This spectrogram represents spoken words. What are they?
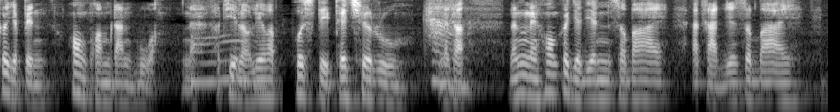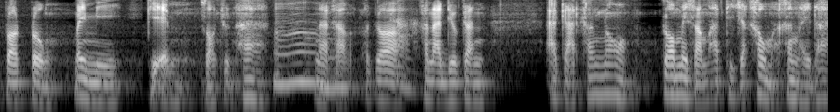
ก็จะเป็นห้องความดันบวกนะเขาที่เราเรียกว่า positive pressure room ค่ะนะครับนั้นในห้องก็จะเย็นสบาย อากาศเย็นสบาย ปลอดโปร่งไม่มี PM 2.5อืมนะครับ แล้วก็ค่ะขนาดเดียวกันอากาศข้างนอกก็ไม่สามารถที่จะเข้ามาข้างในได้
